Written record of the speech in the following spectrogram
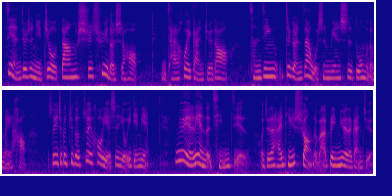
贱，就是你只有当失去的时候，你才会感觉到曾经这个人在我身边是多么的美好。所以这个剧的最后也是有一点点虐恋的情节，我觉得还挺爽的吧，被虐的感觉。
